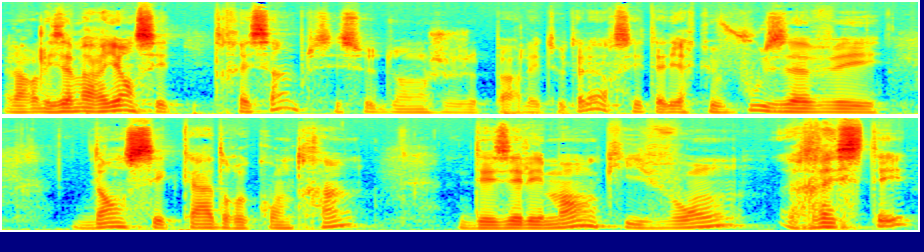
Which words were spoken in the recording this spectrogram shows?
Alors les invariants, c'est très simple, c'est ce dont je parlais tout à l'heure, c'est-à-dire que vous avez dans ces cadres contraints des éléments qui vont rester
